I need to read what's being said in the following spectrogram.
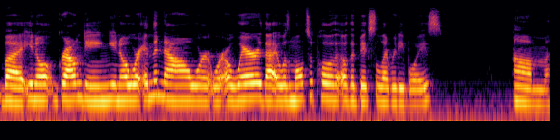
But, you know, grounding, you know, we're in the now. We're we're aware that it was multiple of the big celebrity boys. Um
